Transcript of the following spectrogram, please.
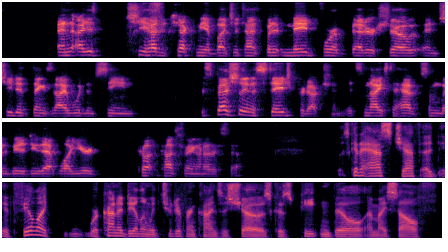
and i just she had to check me a bunch of times but it made for a better show and she did things that i wouldn't have seen especially in a stage production. It's nice to have somebody to do that while you're concentrating on other stuff was going to ask Jeff. I feel like we're kind of dealing with two different kinds of shows because Pete and Bill and myself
